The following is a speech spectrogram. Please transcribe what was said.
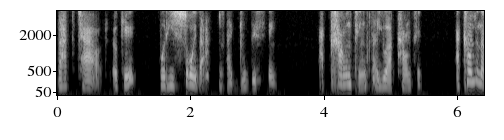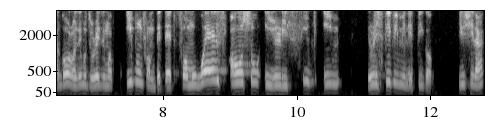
that child. Okay. But he saw that if I do this thing, accounting, what are you accounting? Accounting that God was able to raise him up even from the dead, from whence also he received him, he received him in a figure. You see that?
